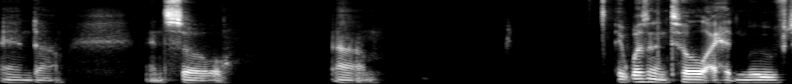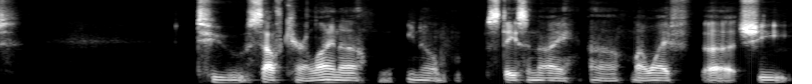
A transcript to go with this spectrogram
and um, and so um, it wasn't until I had moved to South Carolina, you know, Stace and I, uh, my wife, uh, she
